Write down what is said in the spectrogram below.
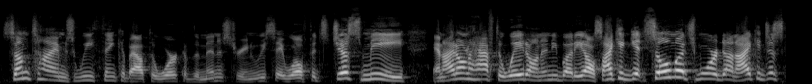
Sometimes we think about the work of the ministry and we say, well, if it's just me and I don't have to wait on anybody else, I could get so much more done. I could just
